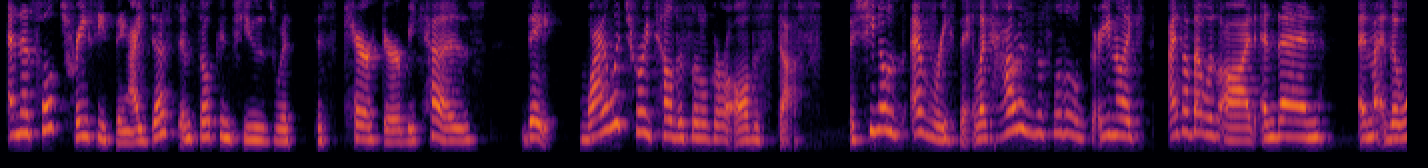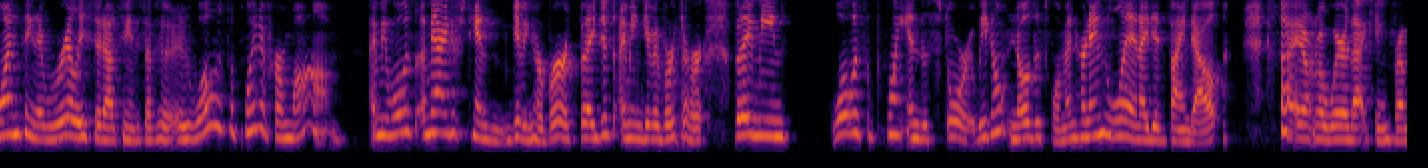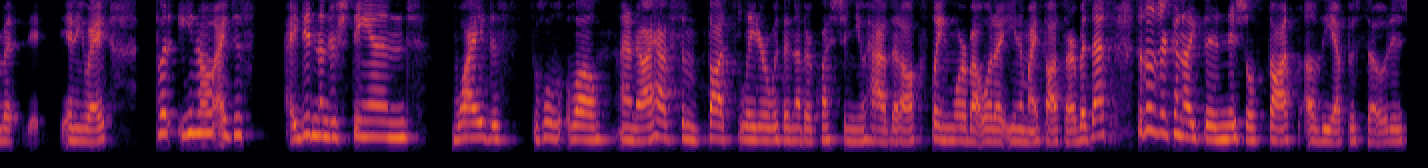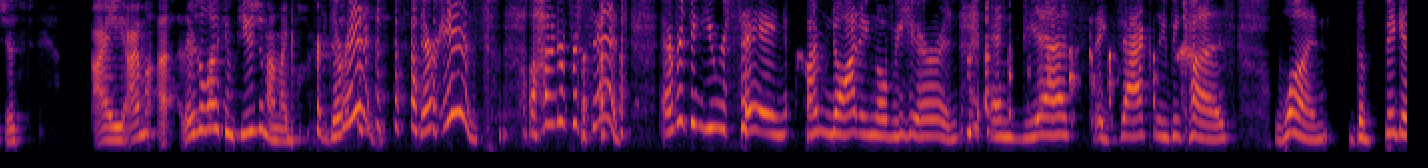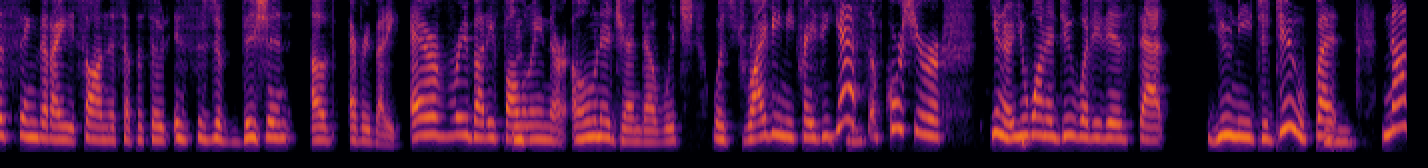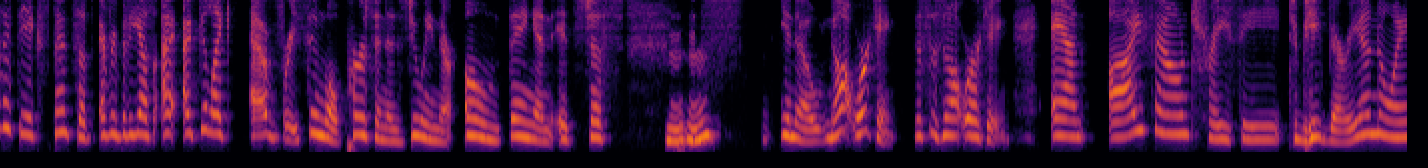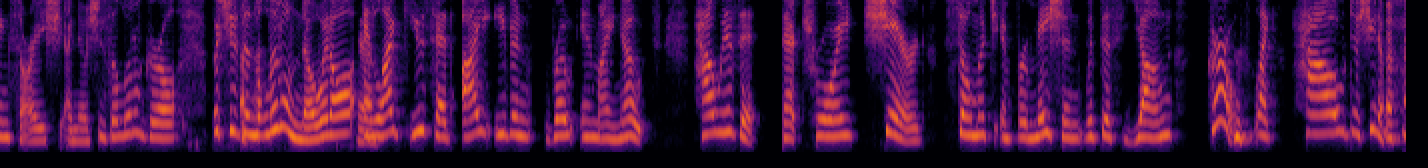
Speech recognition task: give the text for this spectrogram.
And this whole Tracy thing, I just am so confused with this character because they why would Troy tell this little girl all this stuff? She knows everything. Like how does this little you know like I thought that was odd. And then and my, the one thing that really stood out to me in this episode is what was the point of her mom? I mean, what was, I mean, I understand giving her birth, but I just, I mean, giving birth to her, but I mean, what was the point in the story? We don't know this woman. Her name's Lynn. I did find out. I don't know where that came from, but anyway, but you know, I just, I didn't understand why this whole, well, I don't know. I have some thoughts later with another question you have that I'll explain more about what I, you know, my thoughts are, but that's, so those are kind of like the initial thoughts of the episode is just, I I'm uh, there's a lot of confusion on my part. There is. There is. A hundred percent. Everything you were saying, I'm nodding over here and and yes, exactly because one, the biggest thing that I saw in this episode is the division of everybody. Everybody mm-hmm. following mm-hmm. their own agenda, which was driving me crazy. Yes, mm-hmm. of course you're you know, you want to do what it is that you need to do, but mm-hmm. not at the expense of everybody else. I, I, feel like every single person is doing their own thing and it's just, mm-hmm. you know, not working. This is not working. And I found Tracy to be very annoying. Sorry, she, I know she's a little girl, but she's a little know it all. Yeah. And like you said, I even wrote in my notes, how is it that Troy shared so much information with this young girl? like, how does she know?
